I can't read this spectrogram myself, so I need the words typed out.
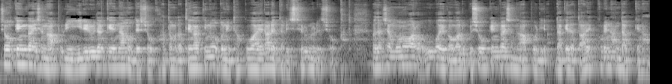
証券会社のアプリに入れるだけなのでしょうか？はたまた手書きノートに蓄えられたりしてるのでしょうか？と。私は物覚えが悪く証券会社のアプリだけだとあれこれなんだっけな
